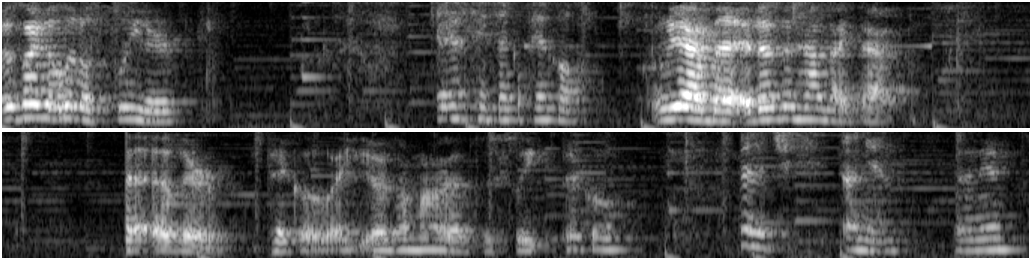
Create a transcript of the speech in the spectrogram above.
It's like a little sweeter. It just tastes like a pickle. Yeah, but it doesn't have like that. The other pickle, like you know I'm talking about, the sweet pickle. Onion. Onion.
